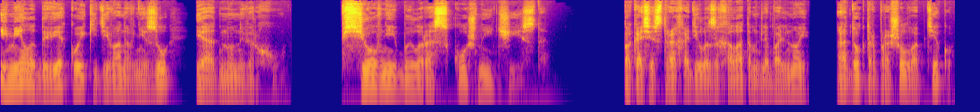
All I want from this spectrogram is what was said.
Имела две койки дивана внизу и одну наверху. Все в ней было роскошно и чисто. Пока сестра ходила за халатом для больной, а доктор прошел в аптеку,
